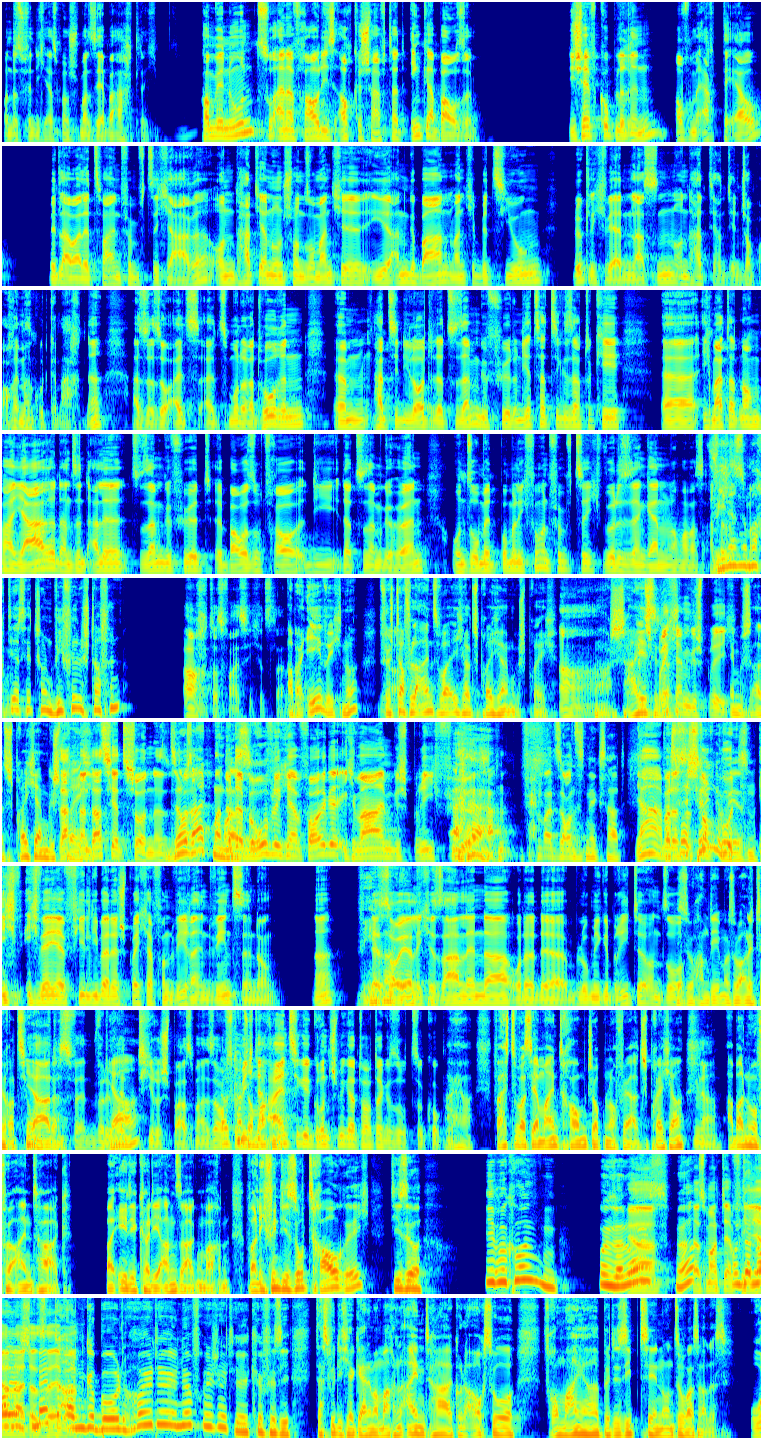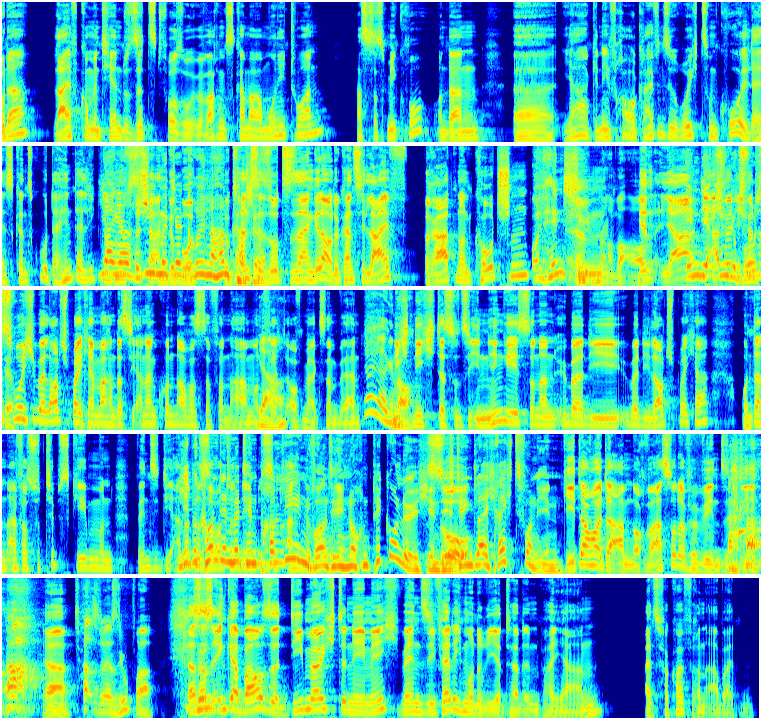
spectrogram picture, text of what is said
Und das finde ich erstmal schon mal sehr beachtlich. Kommen wir nun zu einer Frau, die es auch geschafft hat, Inka Bause. Die Chefkupplerin auf dem RTL, mittlerweile 52 Jahre und hat ja nun schon so manche Ehe angebahnt, manche Beziehungen glücklich werden lassen und hat ja den Job auch immer gut gemacht. Ne? Also so als, als Moderatorin ähm, hat sie die Leute da zusammengeführt und jetzt hat sie gesagt, okay, äh, ich mache das noch ein paar Jahre, dann sind alle zusammengeführt, äh, Bauer sucht Frau, die da zusammengehören und so mit bummelig 55 würde sie dann gerne noch mal was anderes Wie lange machen. macht ihr das jetzt schon? Wie viele Staffeln? Ach, das weiß ich jetzt leider. Aber ewig, ne? Für Ja. Staffel 1 war ich als Sprecher im Gespräch. ah, Oh, scheiße. Sprecher das- im Gespräch. Im, als Sprecher im Gespräch. Sagt man das jetzt schon? Also, So sagt man unter das. beruflicher Erfolge, ich war im Gespräch für. Wenn man sonst nichts hat. ja, aber das, wär ist doch gut. gewesen. Ich, ich wäre ja viel lieber der Sprecher von Vera in Wens Sendung. Ne? Der säuerliche Saarländer oder der blumige Brite und so. Wieso haben die immer so Alliterationen? Ja, das wär, würde Ja. mir tierisch Spaß machen. Das ist auch das für mich du der einzige Grund, Schwiegertochter gesucht zu gucken. Naja, weißt du, was ja mein Traumjob noch wäre als Sprecher? Ja. Aber nur für einen Tag. Bei Edeka die Ansagen machen. Weil ich finde die so traurig, diese, liebe Kunden, unser Ja, neues, ne? das macht der unser neues. Met-Angebot heute in der frischen Theke für Sie. Das würde ich ja gerne mal machen, einen Tag. Und auch so, Frau Meier, bitte 17 und sowas alles. Oder live kommentieren, du sitzt vor so Überwachungskameramonitoren, hast das Mikro und dann, äh, ja, gnä Frau, greifen Sie ruhig zum Kohl, der ist ganz gut. Dahinter liegt Ja, noch ein ja, der Angebot. du kannst sie sozusagen, genau, du kannst sie live beraten und coachen. Und hinschieben Ähm, aber auch. gen- Ja, In die ich würde würd es ruhig über Lautsprecher machen, dass die anderen Kunden auch was davon haben und Ja. vielleicht aufmerksam werden. Ja, ja, genau. Nicht, nicht, dass du zu ihnen hingehst, sondern über die, über die Lautsprecher und dann einfach so Tipps geben und wenn sie die andere Liebe Kundin Sorte mit den nehmen, Pralinen, wollen Sie nicht noch ein Pikolöchen? So. Die stehen gleich rechts von Ihnen. Geht da heute Abend noch was oder für wen sind die? ja. Das wäre super. Das ist Inka Bause. Die möchte nämlich, wenn sie fertig moderiert hat in ein paar Jahren, als Verkäuferin arbeiten.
